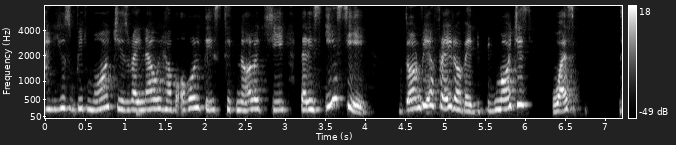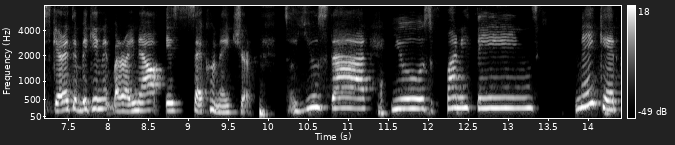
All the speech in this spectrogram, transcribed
and use Bitmojis. Right now we have all this technology that is easy. Don't be afraid of it. Bitmojis was scary at the beginning, but right now it's second nature. So use that, use funny things, make it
